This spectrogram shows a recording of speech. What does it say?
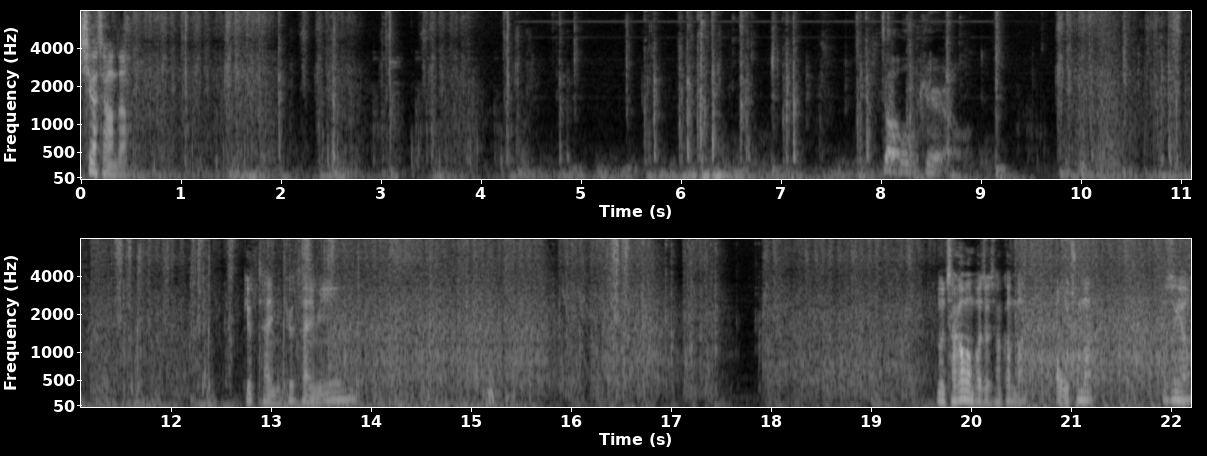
시간 차간다. Double kill. 큐 타이밍 큐 타이밍 눈 잠깐만 봐줘 잠깐만. 어 5초만. 우승이 형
